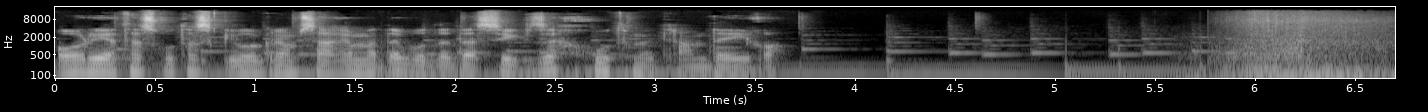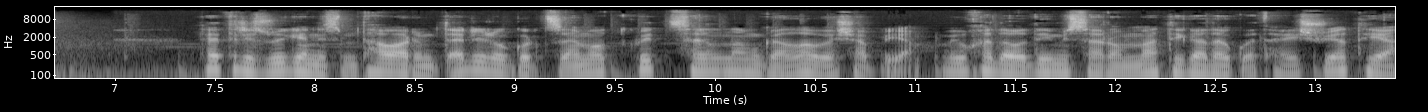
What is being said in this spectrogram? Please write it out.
2500 კილოგრამს აღემატებოდა და სიგრძე 5 მეტრამდე იყო. თეთრი ზვიგენის მთავარი მტერი, როგორც ზემოთ თქვით, ცელნამგალა ვეშაპია. მიუხედავად იმისა, რომ მათი გადაკვეთა იშვიათია,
